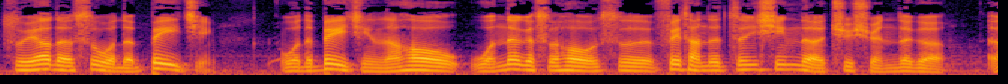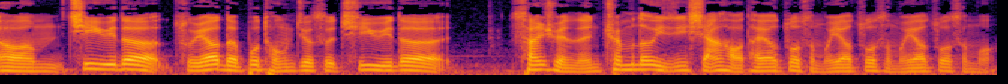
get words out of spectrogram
主要的是我的背景，我的背景。然后我那个时候是非常的真心的去选这个，嗯，其余的主要的不同就是其余的。参选人全部都已经想好他要做什么，要做什么，要做什么。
